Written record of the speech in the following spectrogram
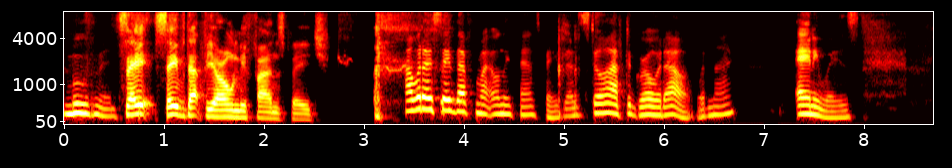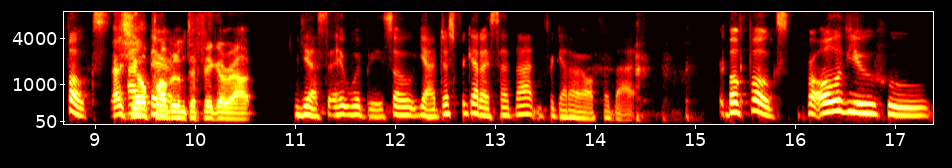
movement. Say save that for your OnlyFans page. How would I save that for my OnlyFans page? I'd still have to grow it out, wouldn't I? Anyways, folks. That's your there, problem to figure out. Yes, it would be. So yeah, just forget I said that and forget I offered that. but folks, for all of you who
